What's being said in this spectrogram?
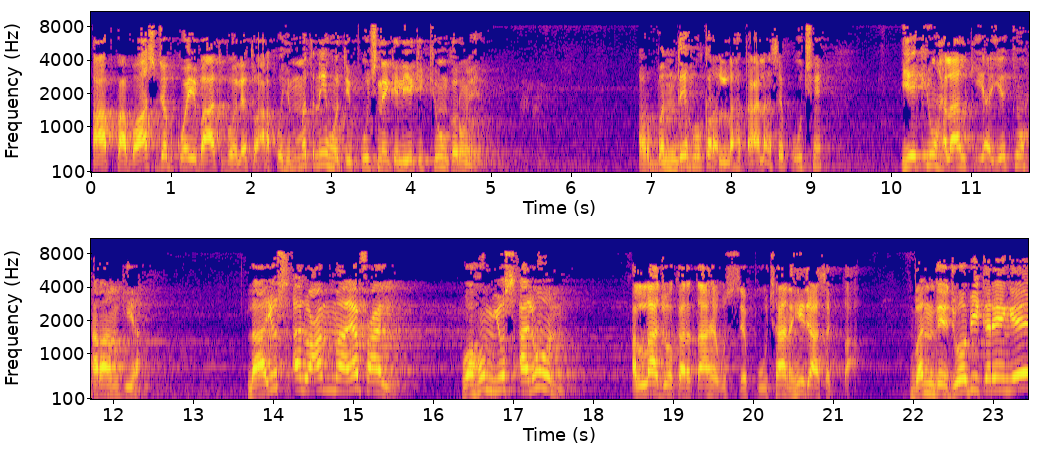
آپ کا باس جب کوئی بات بولے تو آپ کو ہمت نہیں ہوتی پوچھنے کے لیے کہ کیوں کروں یہ؟ اور بندے ہو کر اللہ تعالی سے پوچھیں، یہ کیوں حلال کیا، یہ کیوں حرام کیا؟ لا يسأل عما يفعل، وهم يسألون۔ اللہ جو کرتا ہے اس سے پوچھا نہیں جا سکتا۔ بندے جو بھی کریں گے،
